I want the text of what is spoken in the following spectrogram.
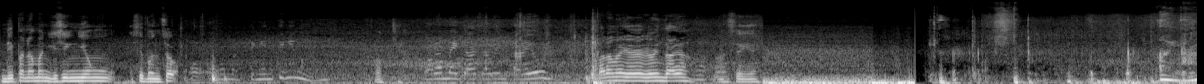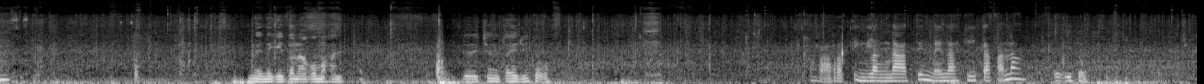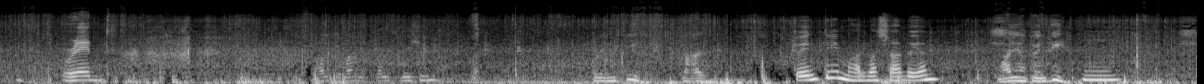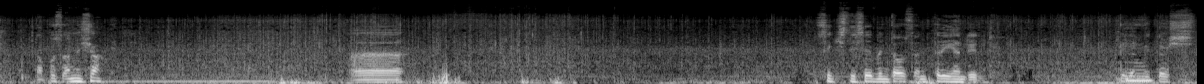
Hindi pa naman gising yung si Bunso. oo, magtingin-tingin. Okay. Para may gagawin tayo. Para may gagawin tayo. Ah, sige. May nakita na ako mahal. Diretso na tayo dito oh. kararating lang natin. May nakita ka na. Eh, ito. Red. Automatic transmission. 20. Mahal. 20. Mahal masyado yan. Mahal yung 20. Hmm. Tapos ano siya? Uh, 67,300 kilometers.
